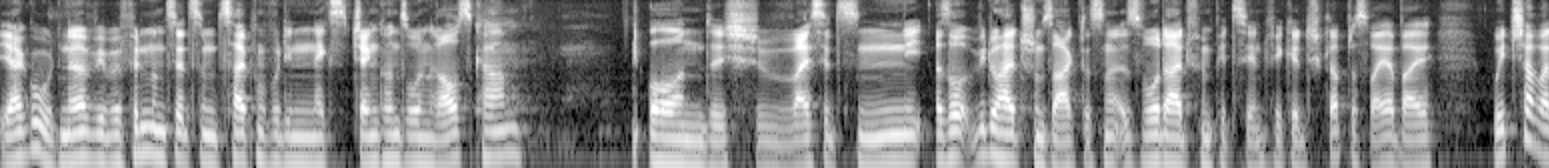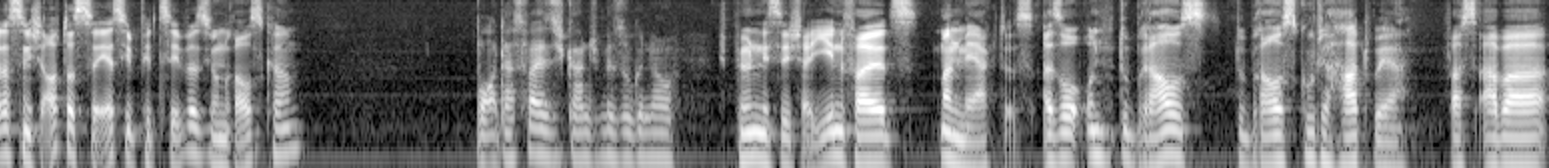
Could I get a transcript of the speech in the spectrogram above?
Ja, gut, ne? Wir befinden uns jetzt im Zeitpunkt, wo die Next-Gen-Konsolen rauskamen. Und ich weiß jetzt nie, also wie du halt schon sagtest, ne, es wurde halt für den PC entwickelt. Ich glaube, das war ja bei Witcher, war das nicht auch, dass zuerst die PC-Version rauskam? Boah, das weiß ich gar nicht mehr so genau. Ich bin mir nicht sicher. Jedenfalls, man merkt es. Also, und du brauchst, du brauchst gute Hardware. Was aber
